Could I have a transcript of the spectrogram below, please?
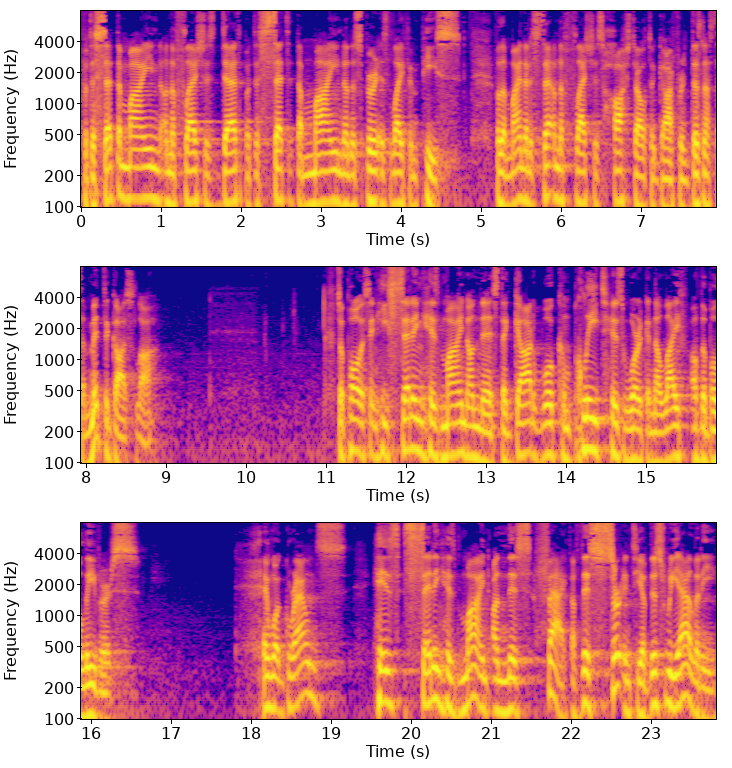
For to set the mind on the flesh is death, but to set the mind on the spirit is life and peace. For the mind that is set on the flesh is hostile to God, for it does not submit to God's law. So Paul is saying he's setting his mind on this, that God will complete his work in the life of the believers. And what grounds his setting his mind on this fact, of this certainty, of this reality,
